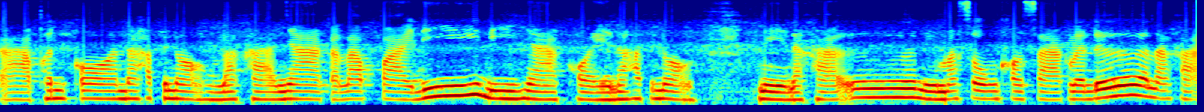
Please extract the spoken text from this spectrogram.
กราบเพิ่นก่อนนะคะพี่น้องนะคะยาก็รับไหว้ดีดียาข่อยนะคะพี่น้องนี่นะคะเออนี่มาส่งข้าวสากแล้วเด้อนะคะ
